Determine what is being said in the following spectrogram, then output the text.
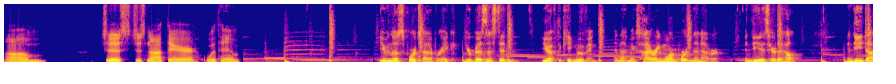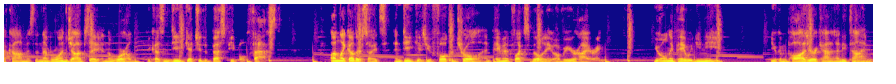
No, um, just just not there with him. Even though sports had a break, your business didn't. You have to keep moving, and that makes hiring more important than ever. Indeed is here to help. Indeed.com is the number one job site in the world because Indeed gets you the best people fast. Unlike other sites, Indeed gives you full control and payment flexibility over your hiring. You only pay what you need. You can pause your account at any time,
